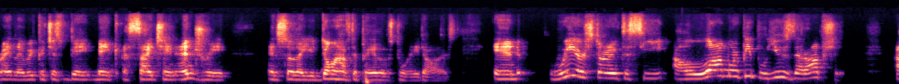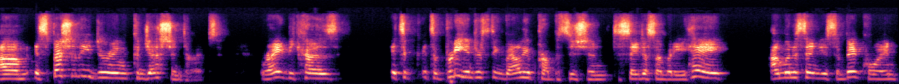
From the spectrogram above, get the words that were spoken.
right? Like we could just be, make a side chain entry and so that you don't have to pay those $20. And we are starting to see a lot more people use that option, um, especially during congestion times, right? Because it's a it's a pretty interesting value proposition to say to somebody, hey, I'm going to send you some Bitcoin.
